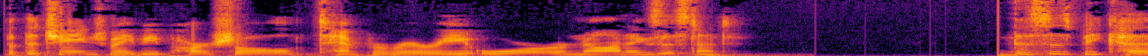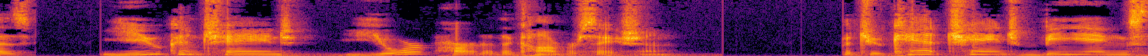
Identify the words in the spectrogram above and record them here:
but the change may be partial, temporary, or non existent. This is because you can change your part of the conversation, but you can't change beings,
